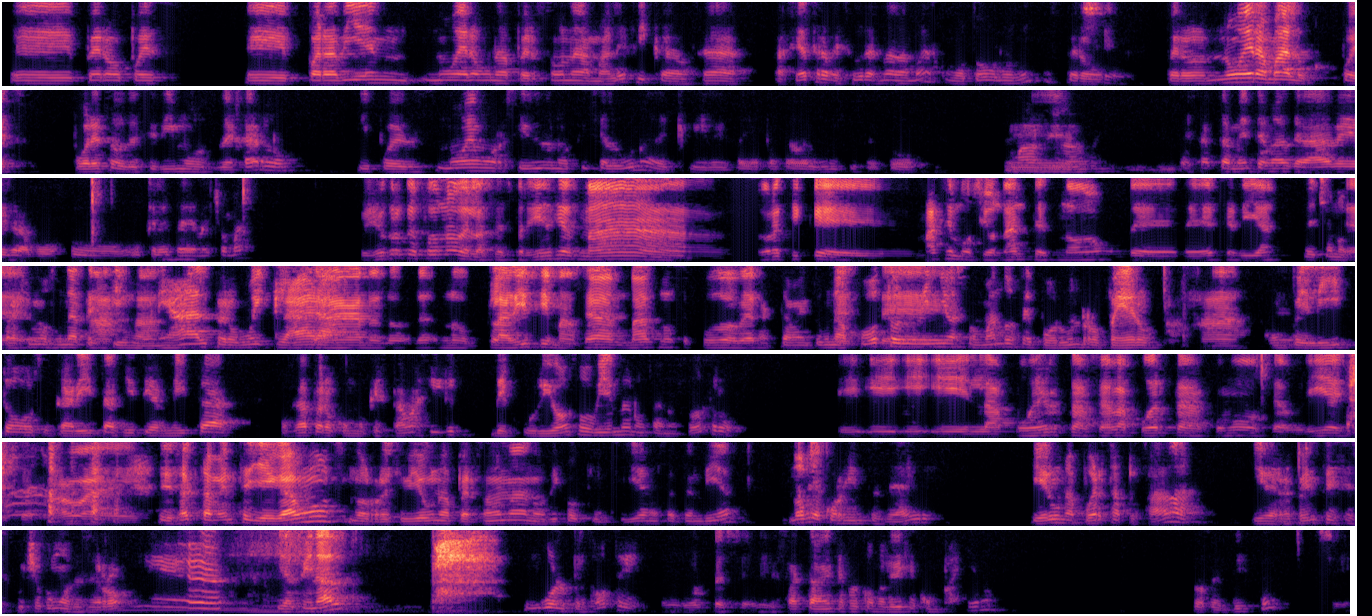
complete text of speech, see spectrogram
eh, pero pues eh, para bien no era una persona maléfica, o sea, hacía travesuras nada más, como todos los niños, pero Sí. pero no era malo, pues por eso decidimos dejarlo y pues no hemos recibido noticia alguna de que les haya pasado algún suceso Más eh, grave. exactamente más grave, gravoso o que les hayan hecho mal. Pues yo creo que fue una de las experiencias más, ahora sí que más emocionantes, ¿no? De, de ese día. De hecho nos Eh, trajimos una ajá. testimonial, pero muy clara. Ya, no, no, no, clarísima, o sea, más no se pudo ver. Exactamente, una Este- foto de un niño asomándose por un ropero, Ajá. con pelito, su carita así tiernita, o sea, pero como que estaba así de curioso viéndonos a nosotros. Y, y, y, y la puerta, o sea, la puerta, cómo se abría y se cerraba. y- Exactamente, llegamos, nos recibió una persona, nos dijo que enseguida nos atendía, no había corrientes de aire, y era una puerta pesada, y de repente se escuchó cómo se cerró, y al final, ¡pah! un golpezote. un golpe serio. Exactamente fue cuando le dije, compañero, ¿lo sentiste? Sí.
